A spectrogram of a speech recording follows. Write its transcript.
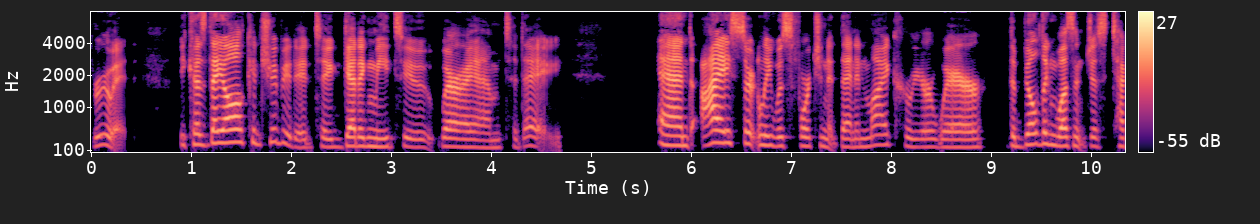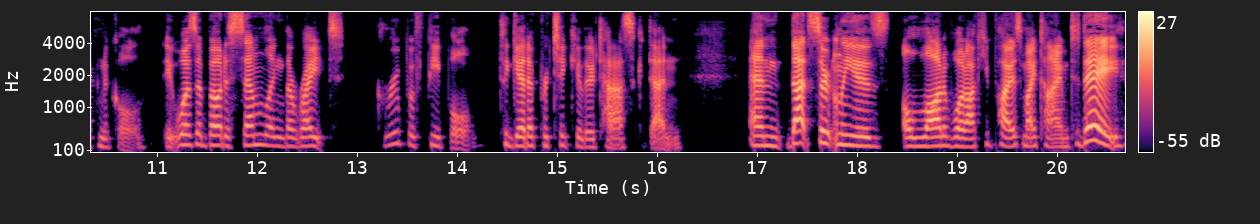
through it because they all contributed to getting me to where I am today. And I certainly was fortunate then in my career where the building wasn't just technical, it was about assembling the right group of people to get a particular task done. And that certainly is a lot of what occupies my time today.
